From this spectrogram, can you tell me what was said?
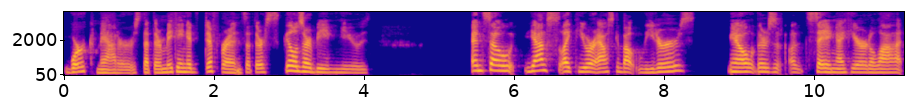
work matters, that they're making a difference, that their skills are being used. And so, yes, like you were asking about leaders, you know, there's a saying I hear it a lot.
